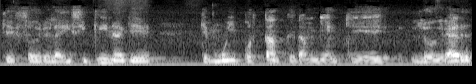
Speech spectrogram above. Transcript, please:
que sobre la disciplina, que, que es muy importante también, que lograr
